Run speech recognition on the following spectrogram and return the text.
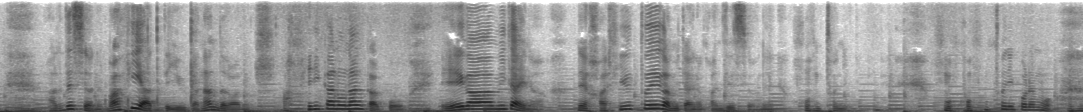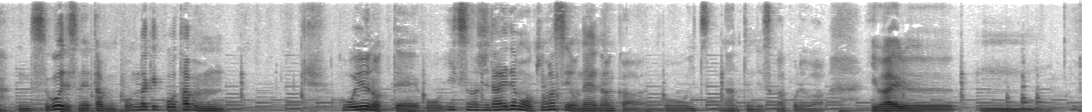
あれですよね。マフィアっていうかなんだろうあのアメリカのなんかこう映画みたいなねハリウッド映画みたいな感じですよね。本当に。もう本当にこれもうすごいですね。多分こんだけこう多分こういうのってこういつの時代でも起きますよね。なんかこういつ何て言うんですか？これは。いわゆるうん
